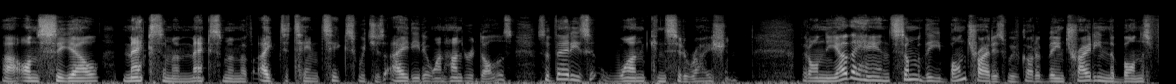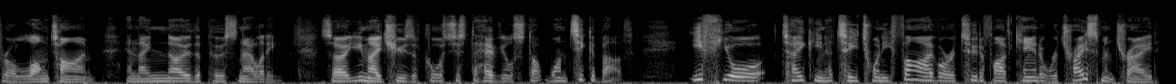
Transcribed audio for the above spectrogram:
Uh, on CL maximum maximum of 8 to 10 ticks which is 80 to $100 so that is one consideration. But on the other hand some of the bond traders we've got have been trading the bonds for a long time and they know the personality. So you may choose of course just to have your stop one tick above if you're taking a t25 or a two to five candle retracement trade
